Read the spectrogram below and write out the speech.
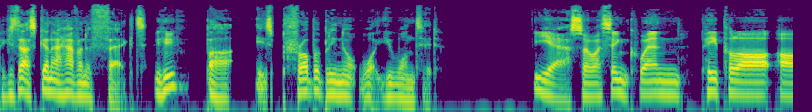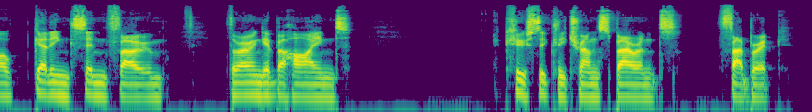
because that's going to have an effect, Mm-hmm. but it's probably not what you wanted. Yeah, so I think when people are, are getting thin foam, throwing it behind acoustically transparent fabric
